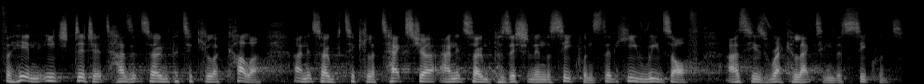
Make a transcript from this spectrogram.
For him, each digit has its own particular color and its own particular texture and its own position in the sequence that he reads off as he's recollecting this sequence.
